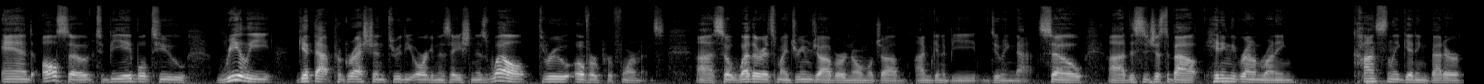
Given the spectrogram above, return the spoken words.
And also to be able to really get that progression through the organization as well through overperformance. Uh, so whether it's my dream job or a normal job, I'm going to be doing that. So uh, this is just about hitting the ground running, constantly getting better,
